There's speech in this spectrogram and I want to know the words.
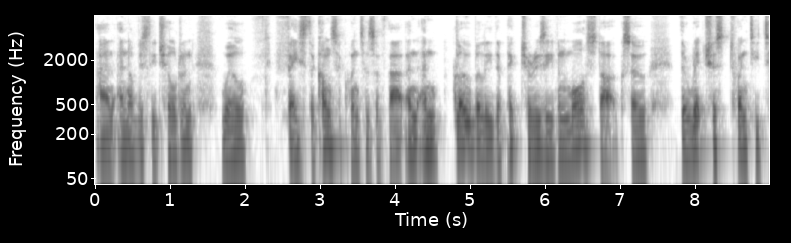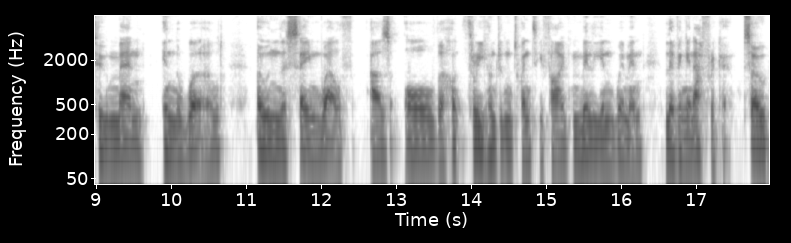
And, and obviously, children will face the consequences of that. And, and globally, the picture is even more stark. So the richest 22 men in the world own the same wealth as all the 325 million women living in Africa. So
